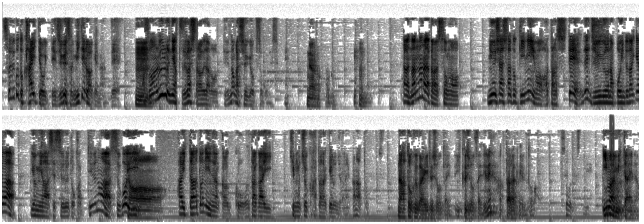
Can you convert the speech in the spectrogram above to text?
そういうことを書いておいて、従業員それ見てるわけなんで、うんまあ、そのルールには普通は従うだろうっていうのが就業規則ですよね。なるほど。うん。だからなんならだからその、入社した時には渡して、で、重要なポイントだけは読み合わせするとかっていうのは、すごい。入った後になんかこう、お互い気持ちよく働けるんじゃないかなと思います。納得がいる状態で、行く状態でね、働けると。そうですね。今みたいな、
